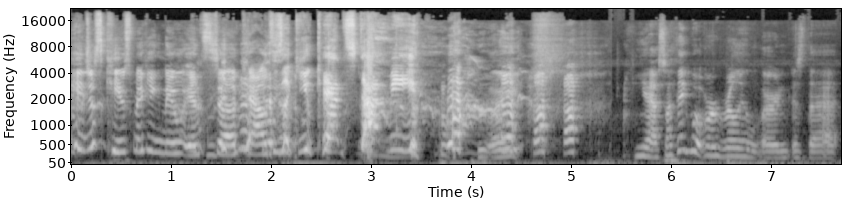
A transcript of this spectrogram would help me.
He just keeps making new Insta accounts. He's like, "You can't stop me." right? Yeah, so I think what we're really learned is that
